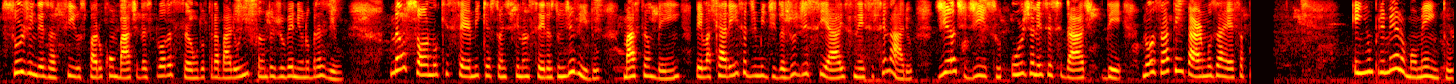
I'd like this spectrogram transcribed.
surgem desafios para o combate da exploração do trabalho infanto-juvenil no Brasil. Não só no que cerne questões financeiras do indivíduo, mas também pela carência de medidas judiciais nesse cenário. Diante disso, urge a necessidade de nos atentarmos a essa. Em um primeiro momento,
